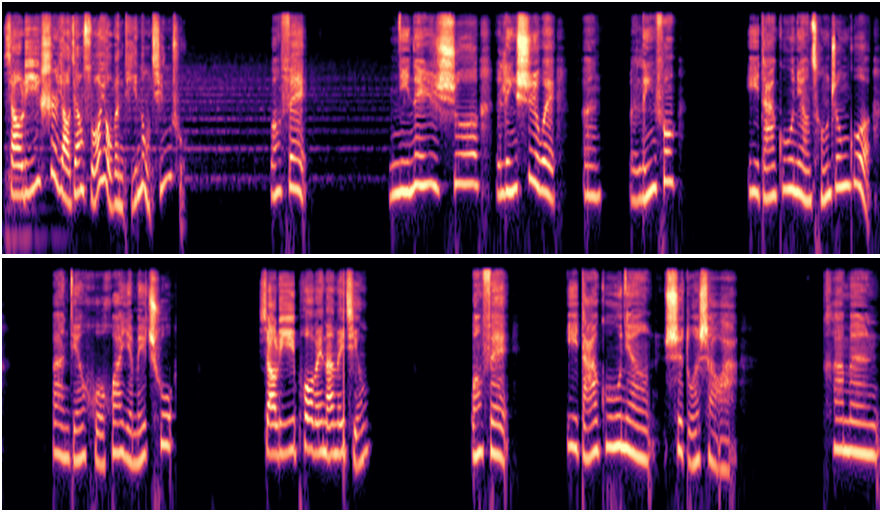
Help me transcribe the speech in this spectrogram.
小黎是要将所有问题弄清楚。王妃，你那日说林侍卫，嗯，林峰，益达姑娘从中过，半点火花也没出。小黎颇为难为情，王妃，益达姑娘是多少啊？她们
